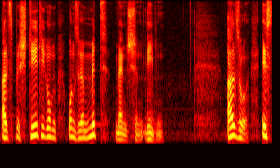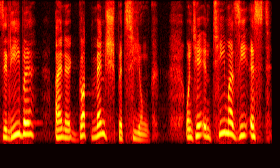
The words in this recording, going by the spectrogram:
als Bestätigung unsere Mitmenschen lieben. Also ist die Liebe eine Gott-Mensch-Beziehung. Und je intimer sie ist,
